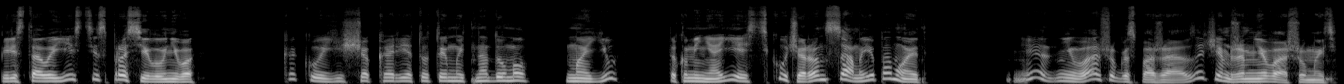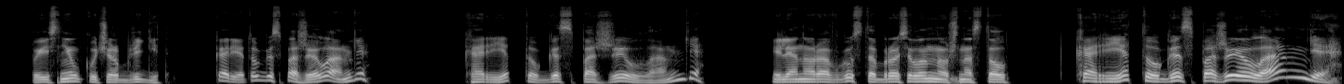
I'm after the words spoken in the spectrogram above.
перестала есть и спросила у него, «Какую еще карету ты мыть надумал? Мою?» «Так у меня есть кучер, он сам ее помоет». «Нет, не вашу, госпожа. Зачем же мне вашу мыть?» — пояснил кучер Бригит. «Карету госпожи Ланге». «Карету госпожи Ланге?» Элеонора Августа бросила нож на стол. «Карету госпожи Ланге?»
